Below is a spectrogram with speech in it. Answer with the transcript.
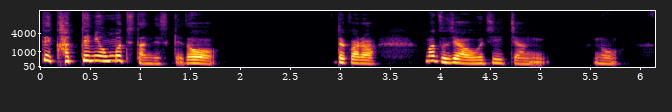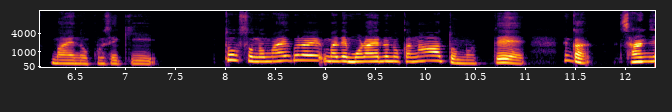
て勝手に思ってたんですけど、だからまずじゃあおじいちゃんの前の戸籍とその前ぐらいまでもらえるのかなと思って、なんか3000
